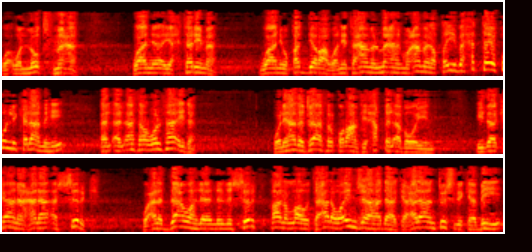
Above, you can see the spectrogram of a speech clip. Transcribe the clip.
واللطف معه وأن يحترمه وأن يقدره وأن يتعامل معه المعاملة الطيبة حتى يكون لكلامه الأثر والفائدة. ولهذا جاء في القرآن في حق الأبوين إذا كان على الشرك وعلى الدعوة للشرك قال الله تعالى وإن جاهداك على أن تشرك بي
